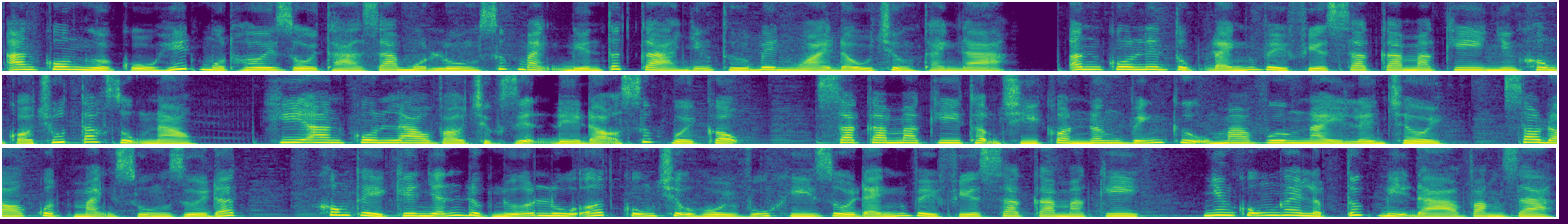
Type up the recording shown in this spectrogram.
Ancon ngửa cổ hít một hơi rồi thả ra một luồng sức mạnh biến tất cả những thứ bên ngoài đấu trưởng thành đá. Ancon liên tục đánh về phía Sakamaki nhưng không có chút tác dụng nào. Khi Ancon lao vào trực diện để đọ sức với cậu, Sakamaki thậm chí còn nâng vĩnh cựu ma vương này lên trời, sau đó quật mạnh xuống dưới đất. Không thể kiên nhẫn được nữa Luot cũng triệu hồi vũ khí rồi đánh về phía Sakamaki, nhưng cũng ngay lập tức bị đá văng ra.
